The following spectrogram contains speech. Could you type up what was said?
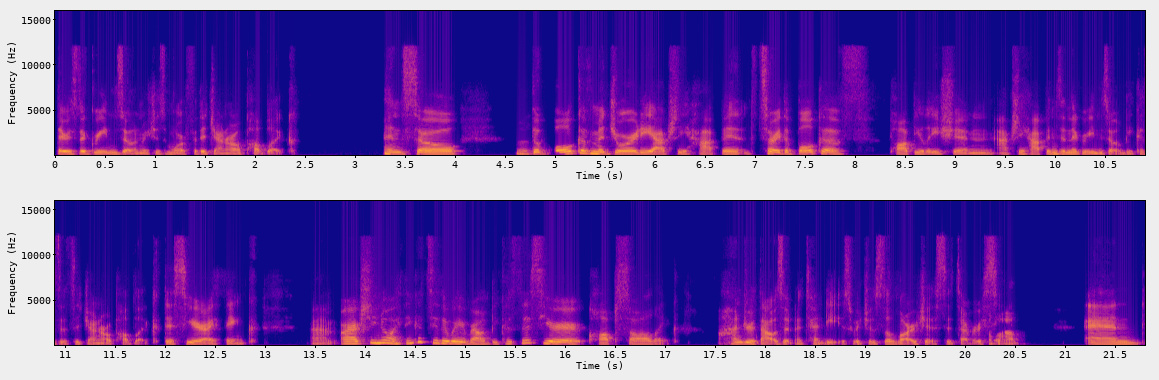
there's the green zone which is more for the general public and so hmm. the bulk of majority actually happen sorry the bulk of population actually happens in the green zone because it's a general public this year i think um, or actually no i think it's the other way around because this year cop saw like 100,000 attendees, which is the largest it's ever seen. Oh, wow. And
